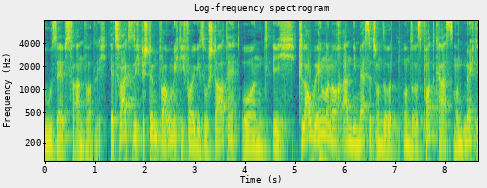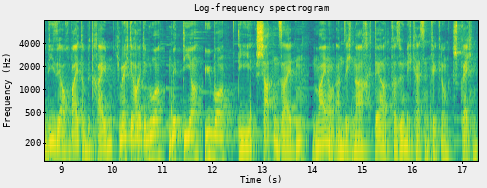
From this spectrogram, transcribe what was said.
du selbst verantwortlich. Jetzt fragst du dich bestimmt, warum ich die Folge so starte und ich glaube immer noch an die Message unseres Podcasts und möchte diese auch weiter betreiben. Ich möchte heute nur mit dir über die Schattenseiten meiner Ansicht nach der Persönlichkeitsentwicklung sprechen.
